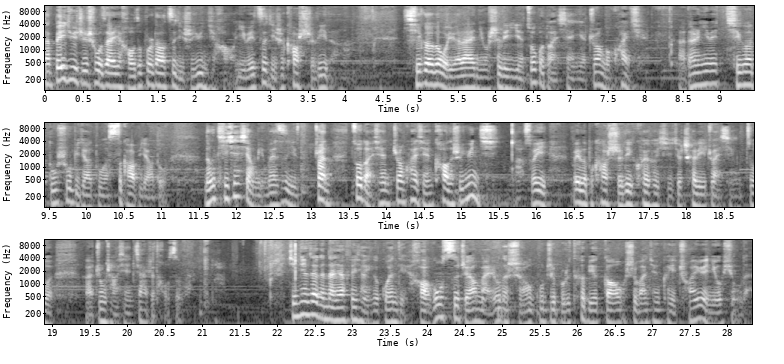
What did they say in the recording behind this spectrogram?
但悲剧之处在于猴子不知道自己是运气好，以为自己是靠实力的啊。齐哥哥，我原来牛市里也做过短线，也赚过快钱，啊，但是因为齐哥读书比较多，思考比较多，能提前想明白自己赚做短线赚快钱靠的是运气。啊，所以为了不靠实力亏回去，就彻底转型做啊中长线价值投资了。今天再跟大家分享一个观点：好公司只要买入的时候估值不是特别高，是完全可以穿越牛熊的。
